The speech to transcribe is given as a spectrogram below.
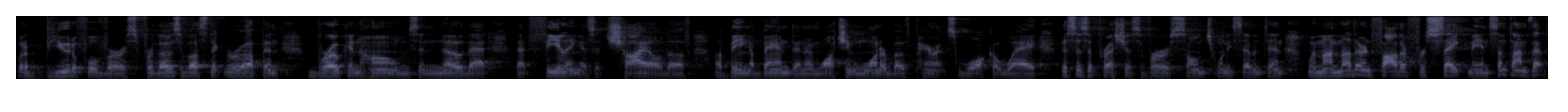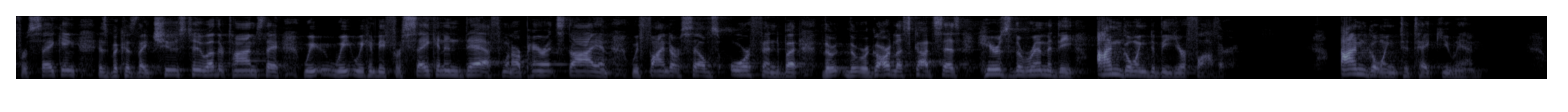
What a beautiful verse for those of us that grew up in broken homes and know that, that feeling as a child of, of being abandoned and watching one or both parents walk away. This is a precious verse, Psalm 27:10. When my mother and father forsake me, and sometimes that forsaking is because they choose to, other times they, we, we, we can be forsaken in death when our parents die and we find ourselves orphaned. But the, the, regardless, God says, here's the remedy I'm going to be your father. I'm going to take you in.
